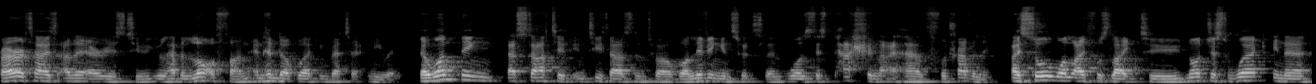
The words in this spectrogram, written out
Prioritize other areas too. You'll have a lot of fun and end up working better anyway. Now, one thing that started in 2012 while living in Switzerland was this passion that I have for traveling. I saw what life was like to not just work in a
